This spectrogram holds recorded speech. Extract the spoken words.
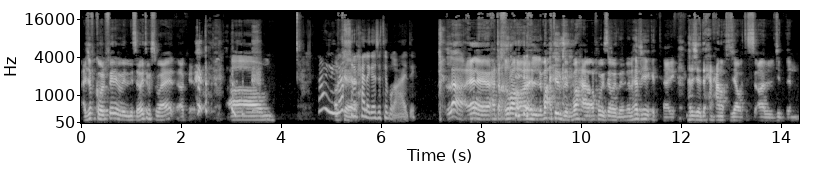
عجبكم الفيلم اللي سويته في أسبوعين؟ أوكي. um, ناخر الحلقة إذا تبغى عادي. لا إيه حتاخروها ما حتنزل ما حفوز ابدا الهرجة هي كالتالي الهرجة دحين حناخذ جاوبت السؤال جدا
